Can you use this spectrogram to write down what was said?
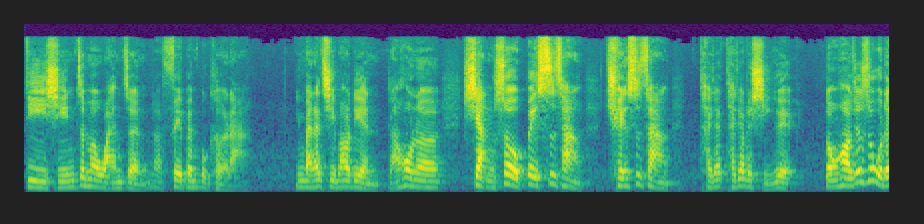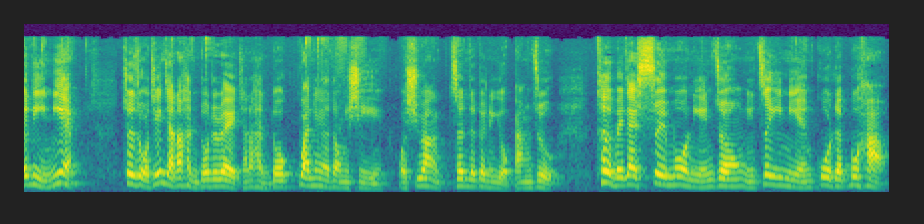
底型这么完整，那非喷不可啦。你买它起跑点，然后呢，享受被市场全市场抬价抬价的喜悦，懂哈？就是我的理念。就是我今天讲了很多，对不对？讲了很多观念的东西，我希望真的对你有帮助。特别在岁末年终，你这一年过得不好，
